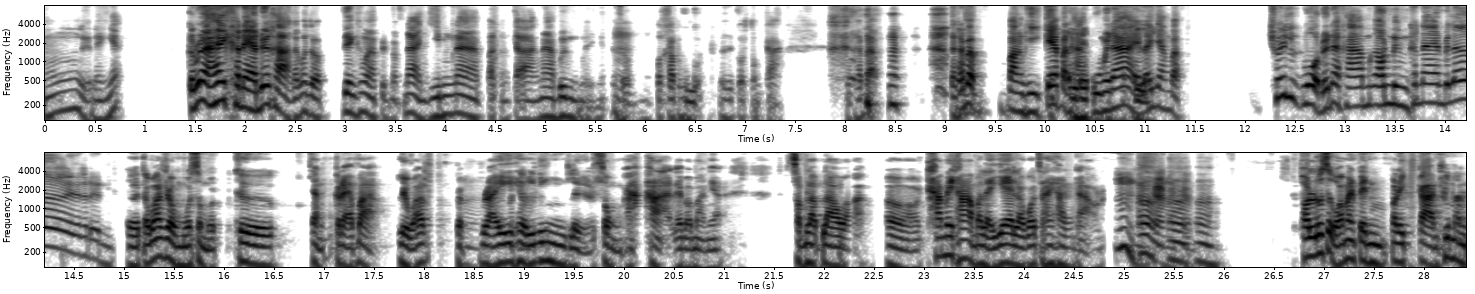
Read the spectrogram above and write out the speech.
งค์หรืออะไรเงี้ยกรุณาให้คะแนนด้วยค่ะ แล้วก็จะเด้งขึ้นมาเป็นแบบหน้ายิ้มหน้าปานกลางหน้าบึ้งอะไรเงี้ยก็จะบังคับให้กดก็จะกดตรงกลางแต่ถ้าแบบ แต่ถ้าแบบบางทีแก้ปัญหากูไม่ได้ แล้วยังแบบ ช่วยโหวตด้วยนะคะ มึงเอาหนึ่งคะแนนไปเลยแล้วก็เดินเออแต่ว่าสมมติสมมติคืออย่าง Grab อะหรือว่าแบบอ่าไรเฮลลิงหรือส่งอาหารอะไรประมาณเนี้ยสำหรับเราอะเออถ้าไม่ทำอะไรแย่เราก็จะให้ห้าดาวนะอืมเหเอมือนอกันเหเอมือนกันอเออเพราะรู้สึกว่ามันเป็นบริการที่มัน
